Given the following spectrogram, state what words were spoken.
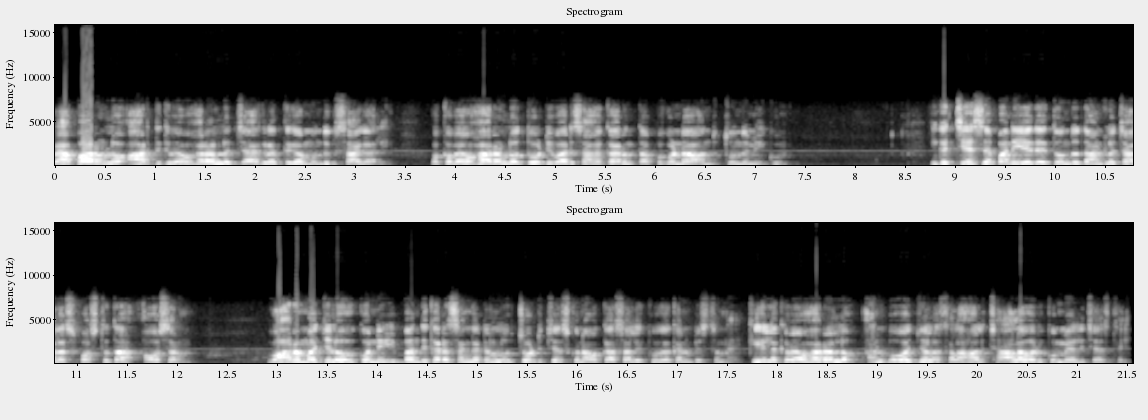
వ్యాపారంలో ఆర్థిక వ్యవహారాల్లో జాగ్రత్తగా ముందుకు సాగాలి. ఒక వ్యవహారంలో తోటివారి సహకారం తప్పకుండా అందుతుంది మీకు. ఇక చేసే పని ఏదైతే ఉందో దాంట్లో చాలా స్పష్టత అవసరం. వారం మధ్యలో కొన్ని ఇబ్బందికర సంఘటనలు చోటు చేసుకునే అవకాశాలు ఎక్కువగా కనిపిస్తున్నాయి. కీలక వ్యవహారాల్లో అనుభవజ్ఞుల సలహాలు చాలా వరకు మేలు చేస్తాయి.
